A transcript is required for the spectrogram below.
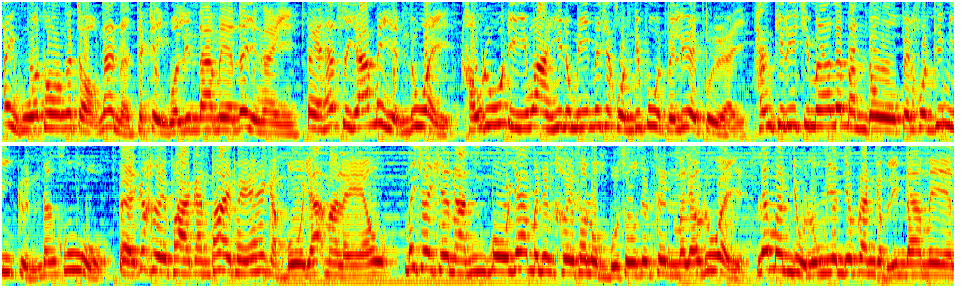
ไอหัวทองกระจอกนั่นน่ะจะเก่งกว่าลินดาแมนได้ยังไง แต่ทัตสึยะไม่เห็นด้วย เขารู้ดีว่าฮิโนมิไม่ใช่คนที่พูดไปเรื่อยเปื่อย ทั้งคิริชิมะและบันโดเป็น็นคนที่มีกึ่นทั้งคู่ แต่ก็เคยพากันพ่ายแพ้ให้กับโบยะมาแล้ว ไม่ใช่แค่นั้นโบยะมันยังเคยถล่มบุโซเซนเซนมาแล้วด้วย และมันอยู่โรงเรียนเดียวกันกับลินดาแมน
